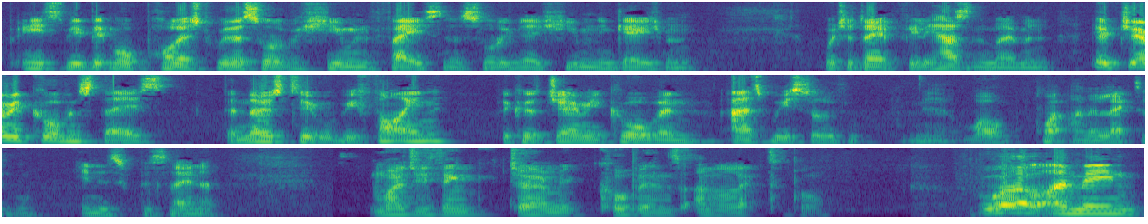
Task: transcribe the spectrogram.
but he needs to be a bit more polished with a sort of a human face and a sort of you know, human engagement, which I don't feel he has at the moment. If Jeremy Corbyn stays, then those two will be fine because Jeremy Corbyn, as we sort of, you know, well, quite unelectable in his persona. Why do you think Jeremy Corbyn's unelectable? Well, I mean,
